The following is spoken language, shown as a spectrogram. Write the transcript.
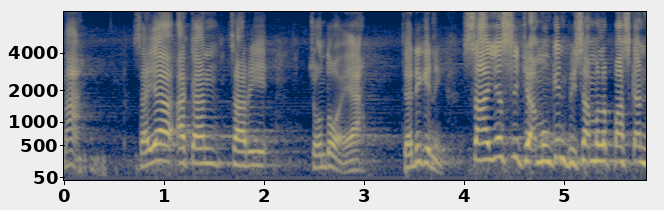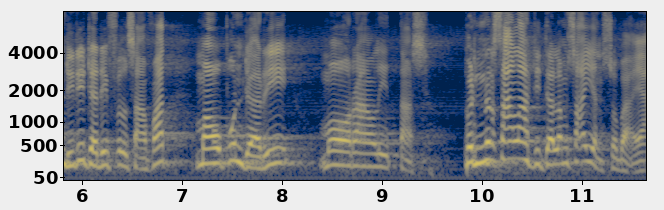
Nah, saya akan cari contoh ya. Jadi gini, saya tidak mungkin bisa melepaskan diri dari filsafat maupun dari moralitas. Benar salah di dalam sains coba ya.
